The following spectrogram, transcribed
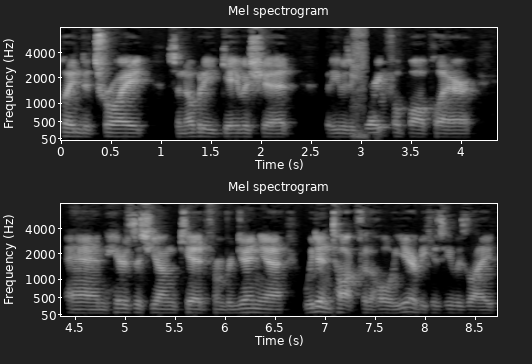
played in Detroit, so nobody gave a shit. But he was a great football player. And here's this young kid from Virginia. We didn't talk for the whole year because he was like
